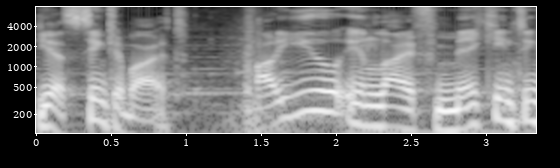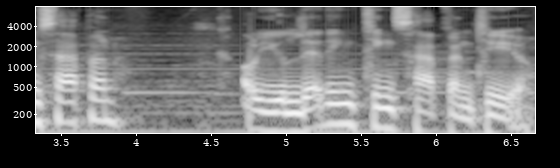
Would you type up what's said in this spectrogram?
Yes, think about it. Are you in life making things happen? Or are you letting things happen to you?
